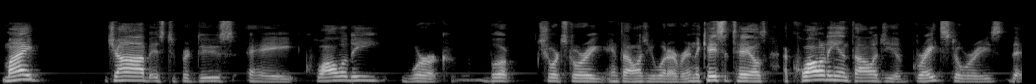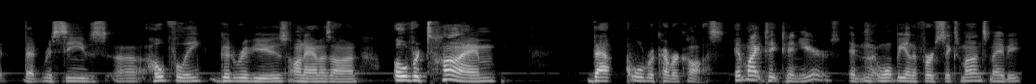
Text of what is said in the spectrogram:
My job is to produce a quality work, book, short story, anthology, whatever. In the case of Tails, a quality anthology of great stories that that receives uh, hopefully good reviews on Amazon over time, that will recover costs. It might take 10 years. And it won't be in the first six months, maybe.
